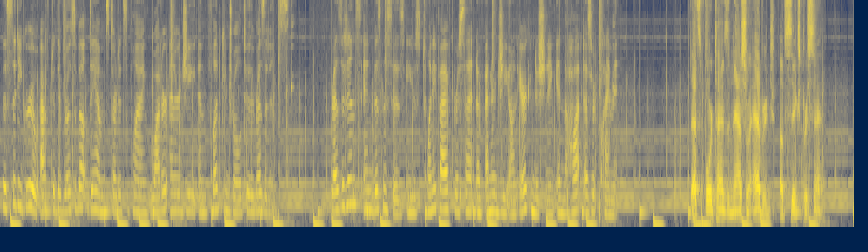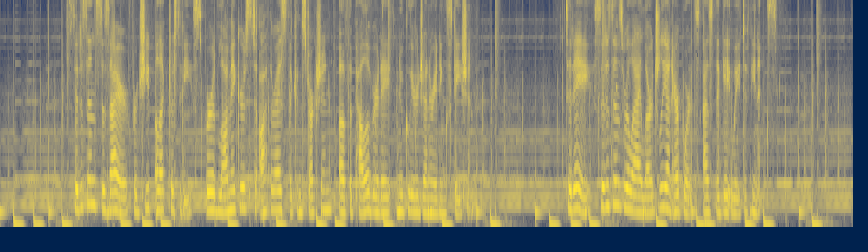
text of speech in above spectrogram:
The city grew after the Roosevelt Dam started supplying water, energy, and flood control to the residents. Residents and businesses use 25% of energy on air conditioning in the hot desert climate. That's four times the national average of 6%. Citizens' desire for cheap electricity spurred lawmakers to authorize the construction of the Palo Verde nuclear generating station. Today, citizens rely largely on airports as the gateway to Phoenix.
